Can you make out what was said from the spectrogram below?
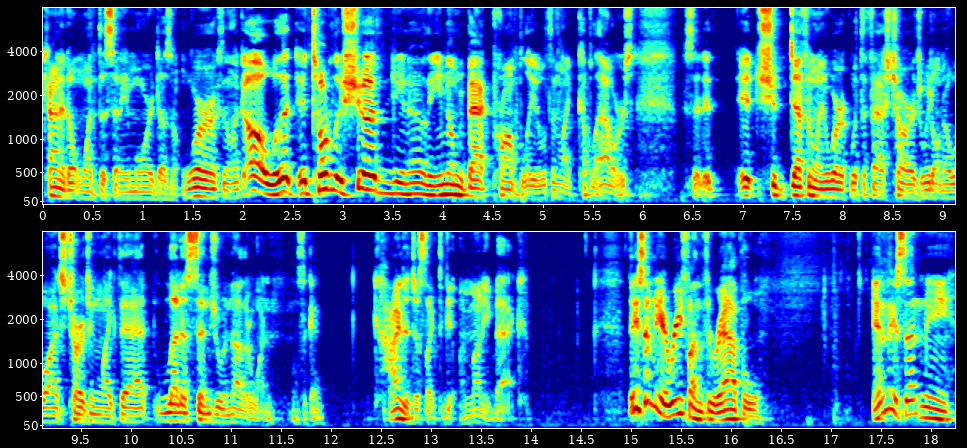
kind of don't want this anymore. It doesn't work. They're like, oh, well, it, it totally should. You know, they emailed me back promptly within like a couple hours. I said, it, it should definitely work with the fast charge. We don't know why it's charging like that. Let us send you another one. I was like, I'd kind of just like to get my money back. They sent me a refund through Apple, and they sent me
